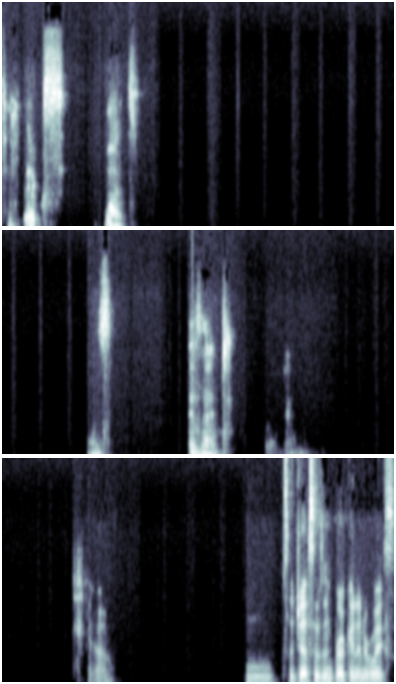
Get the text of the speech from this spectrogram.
to fix what is isn't broken. Yeah. Hmm. So Jess isn't broken inner voice.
